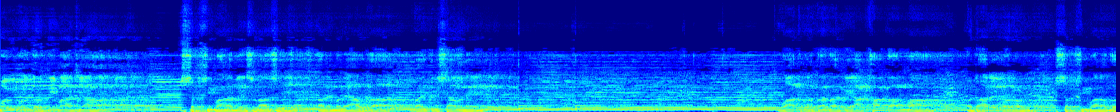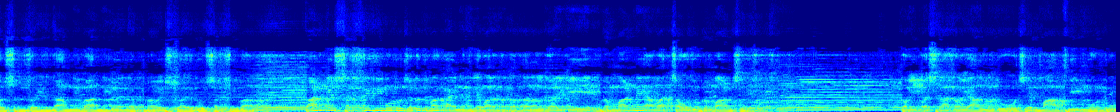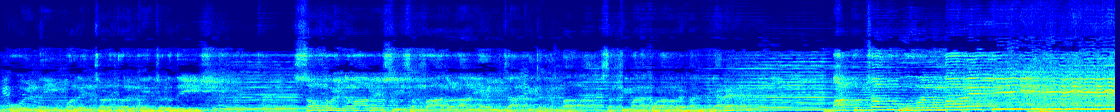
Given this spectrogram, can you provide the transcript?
પવિત્ર ધરતીમાં જ્યાં શક્તિમાના બેસલા છે અને મને આવતા ભાઈ ત્રિશાલને વાત કરતા હતા કે આખા ગામમાં અઢારે વરણ શક્તિમાના દર્શન કરીને ગામની બહાર નીકળે ને પ્રવેશ કરે કોઈ શક્તિમાં. કારણ કે શક્તિથી મોટું જગતમાં કાંઈ નથી. અમારે તો તદ્દન અલગારી કે એક બ્રહ્માંડ નહીં આવા ચૌદ બ્રહ્માંડ છે. કવિ કચ્છના કવિ હાલનો દુહો છે, માથી મોટું કોઈ નહીં, ભલે જળધર કઈ જગદીશ. સૌ કોઈ નમાવે શ્રી સંબા આગળ હાલી આવી જાગતી જગદંબા શક્તિમાના ખોળામાં બેઠા છે ત્યારે? માથું ચૌદ ભુવન મારે એક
